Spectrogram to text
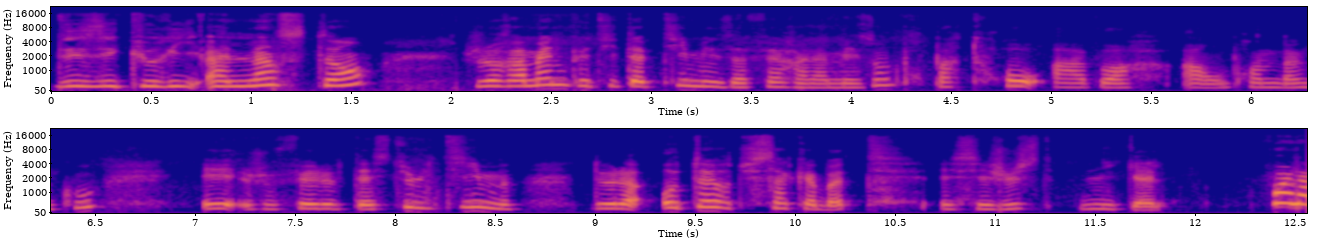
des écuries à l'instant. Je ramène petit à petit mes affaires à la maison pour pas trop avoir à en prendre d'un coup. Et je fais le test ultime de la hauteur du sac à bottes. Et c'est juste nickel. Voilà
